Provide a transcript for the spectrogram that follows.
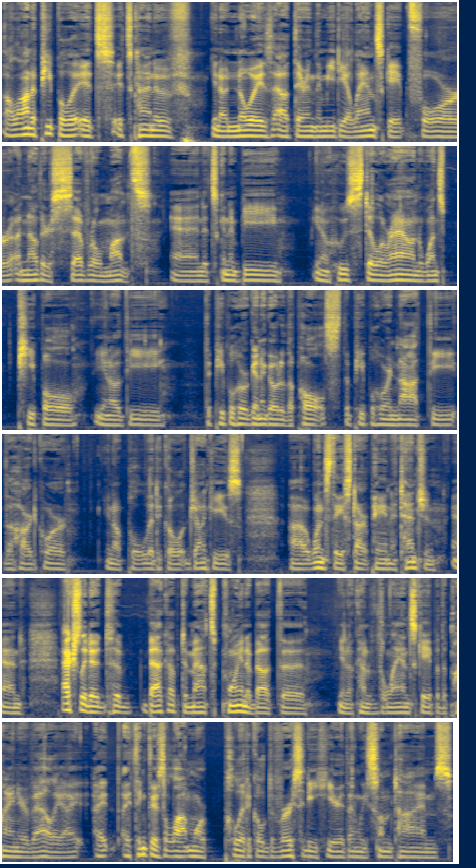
a lot of people it's it's kind of you know noise out there in the media landscape for another several months and it's going to be you know who's still around once people you know the the people who are going to go to the polls the people who are not the the hardcore you know political junkies uh, once they start paying attention. And actually, to, to back up to Matt's point about the you know kind of the landscape of the Pioneer Valley, I, I, I think there's a lot more political diversity here than we sometimes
